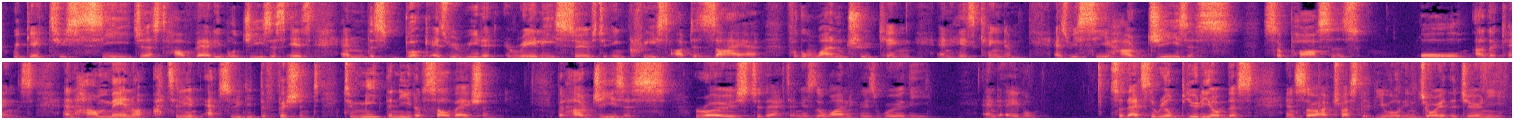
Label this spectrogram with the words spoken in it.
we get to see just how valuable Jesus is. And this book, as we read it, really serves to increase our desire for the one true King and his kingdom. As we see how Jesus surpasses all other kings and how men are utterly and absolutely deficient to meet the need of salvation, but how Jesus rose to that and is the one who is worthy and able. So that's the real beauty of this. And so I trust that you will enjoy the journey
